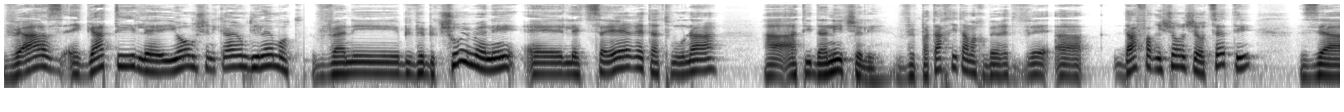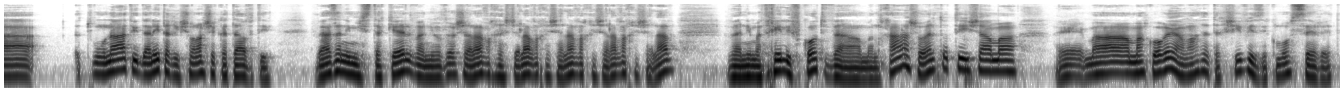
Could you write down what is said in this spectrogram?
ואז הגעתי ליום שנקרא יום דילמות ואני וביקשו ממני אה, לצייר את התמונה העתידנית שלי ופתחתי את המחברת והדף הראשון שהוצאתי זה התמונה העתידנית הראשונה שכתבתי. ואז אני מסתכל ואני עובר שלב אחרי שלב אחרי שלב אחרי שלב אחרי שלב ואני מתחיל לבכות והמנחה שואלת אותי שמה אה, מה מה קורה אמרתי תקשיבי זה כמו סרט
